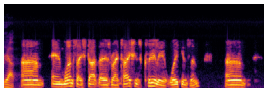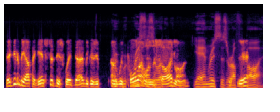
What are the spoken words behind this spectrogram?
Yeah. Um, and once they start those rotations, clearly it weakens them. Um, they're going to be up against it this week, though, because if, uh, with Ro- Paulo on the sideline, Yeah, and Roosters are off Yeah. the bye.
